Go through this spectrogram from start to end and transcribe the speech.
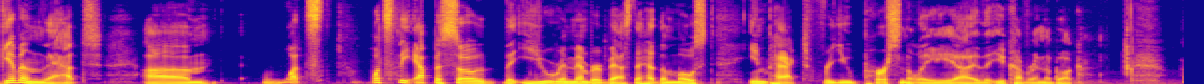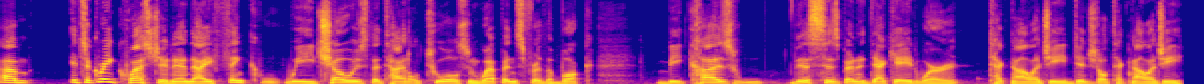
given that. Um, what's what's the episode that you remember best that had the most impact for you personally uh, that you cover in the book? Um, it's a great question, and I think we chose the title Tools and Weapons for the book because this has been a decade where technology, digital technology,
